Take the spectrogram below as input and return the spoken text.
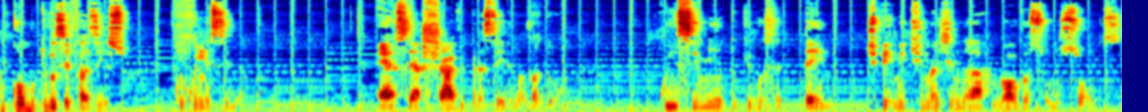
E como que você faz isso? Com conhecimento. Essa é a chave para ser inovador. Conhecimento que você tem te permite imaginar novas soluções.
